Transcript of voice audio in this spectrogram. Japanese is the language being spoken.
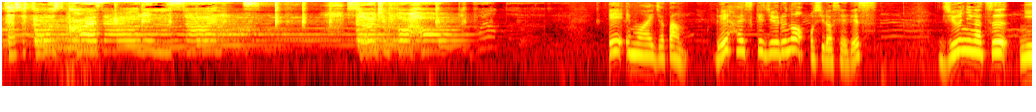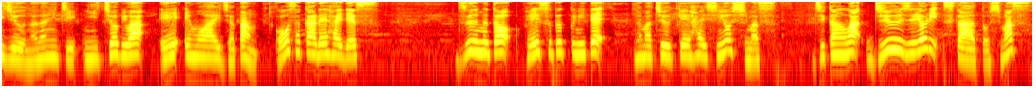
There's a voice cries out in the silence, searching for a heart that will. AMI ジャパン礼拝スケジュールのお知らせです。12月27日日曜日は AMI ジャパン大阪礼拝です。 Zoom と Facebook にて生中継配信をします。時間は10時よりスタートします。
